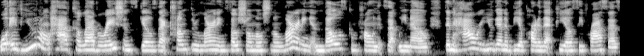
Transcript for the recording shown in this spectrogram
Well, if you don't have collaboration skills that come through learning social emotional learning and those components that we know, then how are you going to be a part of that PLC process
